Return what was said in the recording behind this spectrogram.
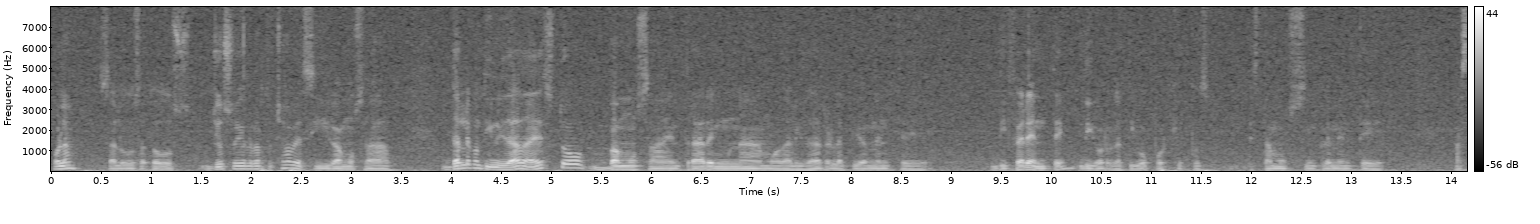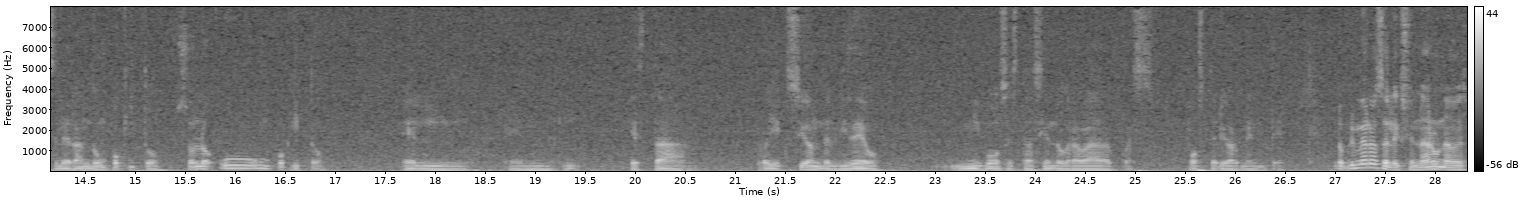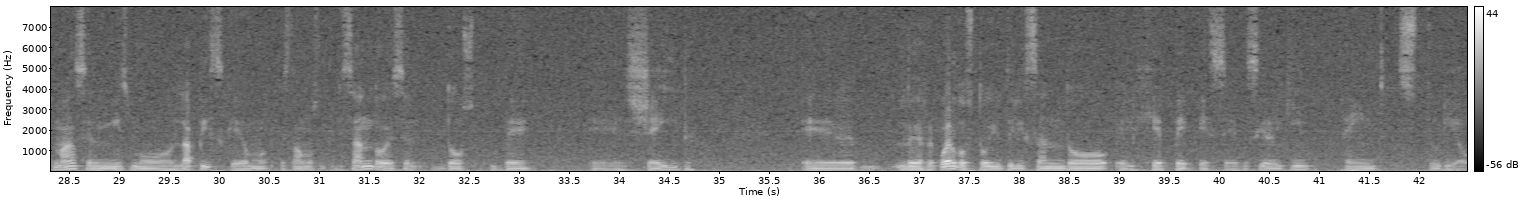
Hola, saludos a todos. Yo soy Alberto Chávez y vamos a darle continuidad a esto. Vamos a entrar en una modalidad relativamente diferente, digo relativo porque pues estamos simplemente acelerando un poquito, solo un poquito, el, esta proyección del video. Mi voz está siendo grabada pues posteriormente. Lo primero es seleccionar una vez más el mismo lápiz que estábamos utilizando, es el 2B eh, Shade. Eh, les recuerdo, estoy utilizando el GPS, es decir, el GIMP Paint Studio.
